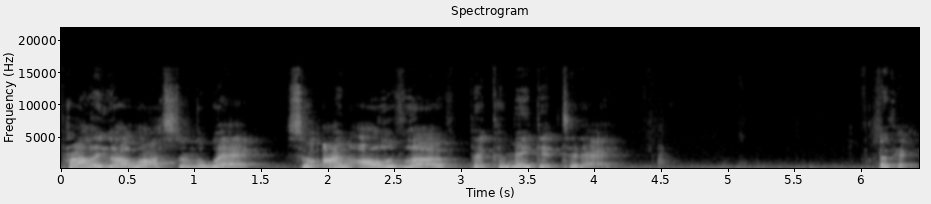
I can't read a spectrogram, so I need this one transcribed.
probably got lost on the way. So I'm all of love that can make it today. Okay,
